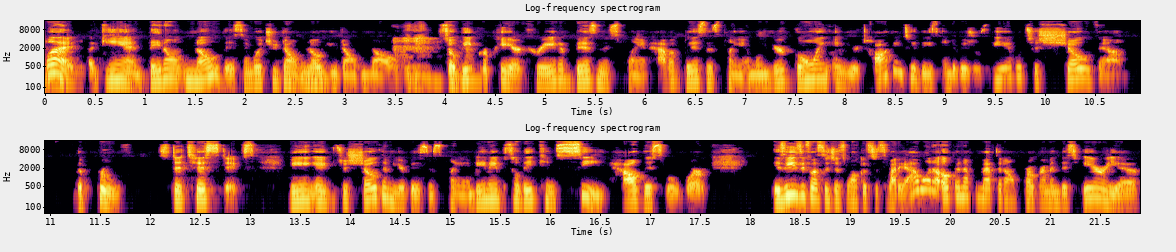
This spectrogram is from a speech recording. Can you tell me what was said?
But mm. again, they don't know this, and what you don't know, you don't know. So be mm-hmm. prepared, create a business plan, have a business plan. When you're going and you're talking to these individuals, be able to show them the proof, statistics, being able to show them your business plan, being able so they can see how this will work. It's easy for us to just walk up to somebody. I want to open up a methadone program in this area,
